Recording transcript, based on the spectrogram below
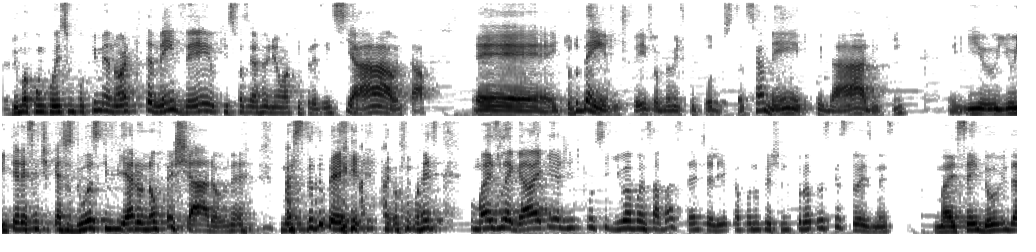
uhum. e uma concorrência um pouquinho menor, que também veio, quis fazer a reunião aqui presencial e tal. É, e tudo bem, a gente fez, obviamente, com todo o distanciamento, cuidado, enfim, e, e, o interessante é que as duas que vieram não fecharam, né? Mas tudo bem. o, mais, o mais legal é que a gente conseguiu avançar bastante ali, acabou não fechando por outras questões, mas, mas sem dúvida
